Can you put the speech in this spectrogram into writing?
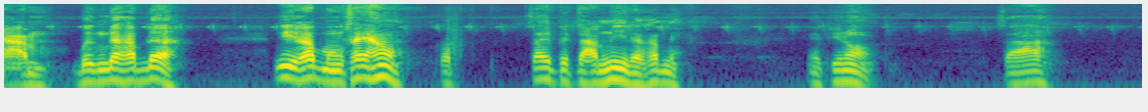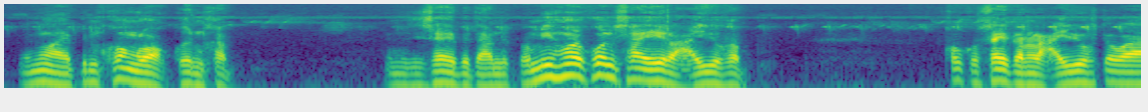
ตามเบิ่งเด้อครับเด้อนี่ครับมองใส่เฮาครับใส่ไปตามนี่แหละครับนี่นี่พี่น้องสาหน่อยเป็นข้องหลอกเพิ่นครับมันสิใส่ไปตามนี้ก็มีห้อยคนใส่หลายอยู่ครับ เขาก็ใส่กันหลายอยู่แต่ว่า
